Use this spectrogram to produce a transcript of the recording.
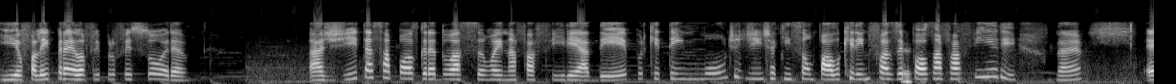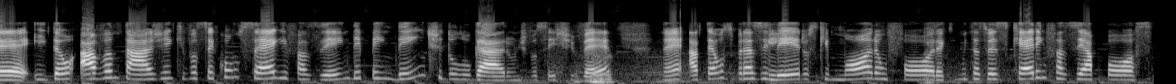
E eu falei para ela, falei, professora, agita essa pós-graduação aí na Fafiri EAD, porque tem um monte de gente aqui em São Paulo querendo fazer é. pós na Fafiri, né? É, então, a vantagem é que você consegue fazer independente do lugar onde você estiver, né? Até os brasileiros que moram fora, que muitas vezes querem fazer a pós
